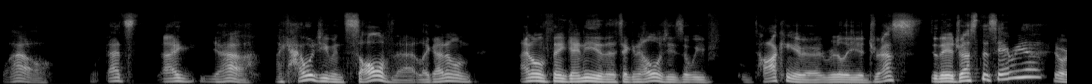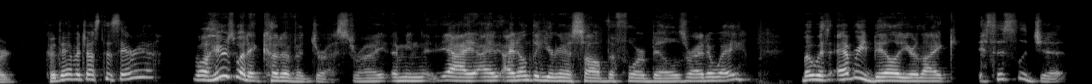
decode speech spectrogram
Wow. that's I yeah. Like how would you even solve that? Like I don't I don't think any of the technologies that we've talking about really address do they address this area or could they have addressed this area? Well, here's what it could have addressed, right? I mean, yeah, I, I don't think you're going to solve the four bills right away, but with every bill, you're like, is this legit?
